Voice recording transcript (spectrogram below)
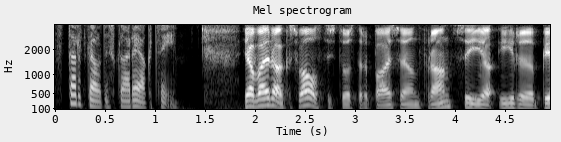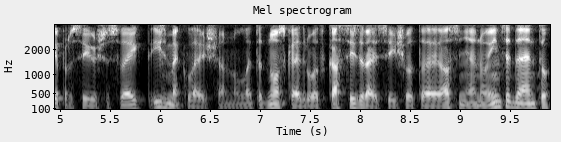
starptautiskā reakcija. Jā, vairākas valstis, tostarp ASV un Francija, ir pieprasījušas veikt izmeklēšanu, lai noskaidrotu, kas izraisīja šo asiņaino incidentu.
